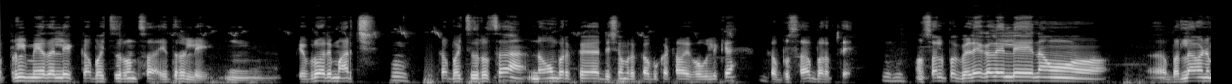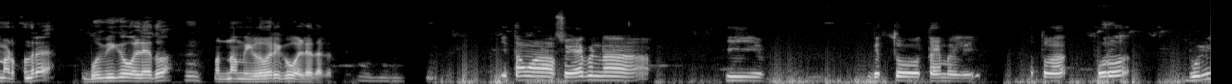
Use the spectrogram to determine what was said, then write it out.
ಏಪ್ರಿಲ್ ಮೇದಲ್ಲಿ ಕಬ್ಬು ಹಚ್ಚಿದ್ರು ಇದರಲ್ಲಿ ಫೆಬ್ರವರಿ ಮಾರ್ಚ್ ಕಬ್ಬು ಹಚ್ಚಿದ್ರು ಸಹ ನವೆಂಬರ್ಕ್ಕೆ ಡಿಸೆಂಬರ್ ಕಬ್ಬು ಕಟಾವಾಗಿ ಹೋಗ್ಲಿಕ್ಕೆ ಕಬ್ಬು ಸಹ ಬರುತ್ತೆ. ಒಂದ್ ಸ್ವಲ್ಪ ಬೆಳೆಗಳಲ್ಲಿ ನಾವು ಬದಲಾವಣೆ ಮಾಡ್ಕೊಂಡ್ರೆ ಭೂಮಿಗೂ ಒಳ್ಳೇದು ಮತ್ ಮತ್ತು ನಮ್ಮ ಇಳುವರಿಗೂ ಒಳ್ಳೇದಾಗುತ್ತೆ. ಈ ತಮ್ಮ ಸೋಯಾಬೀನ್ ಈ ಬಿತ್ತೋ ಟೈಮಲ್ಲಿ ಅಥವಾ ಪೂರ್ವ ಭೂಮಿ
